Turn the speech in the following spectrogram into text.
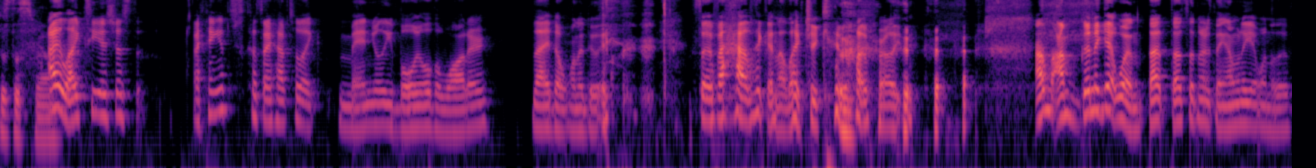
Just the smell. I like tea. It's just, I think it's just because I have to like manually boil the water that I don't want to do it. so if I had like an electric kettle, I'd probably. I'm I'm gonna get one. That that's another thing. I'm gonna get one of those.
